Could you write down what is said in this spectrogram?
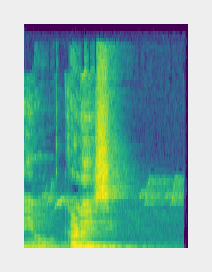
ನೀವು ಕಳುಹಿಸಿ.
